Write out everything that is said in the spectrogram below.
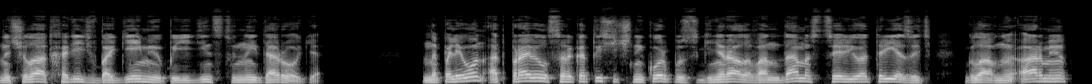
начала отходить в Богемию по единственной дороге. Наполеон отправил сорокатысячный корпус генерала Ван Дамма с целью отрезать главную армию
